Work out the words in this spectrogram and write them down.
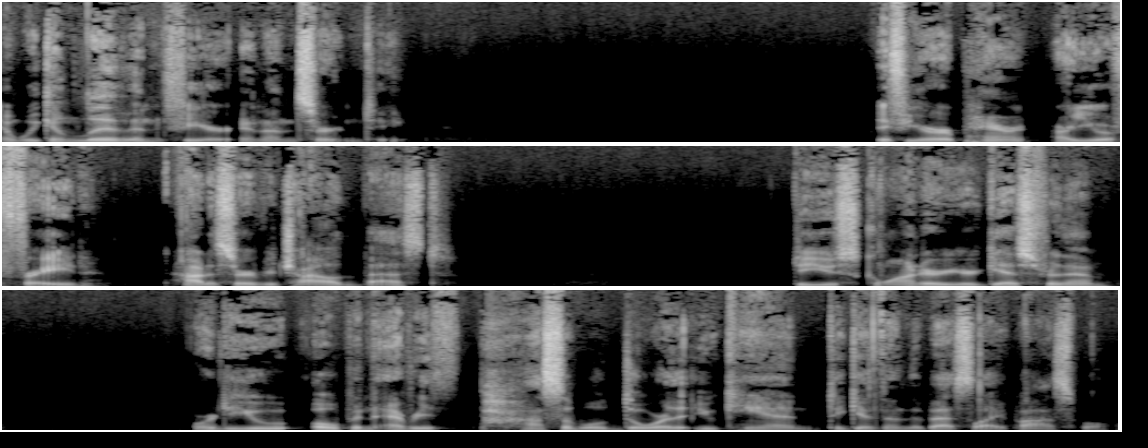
and we can live in fear and uncertainty. If you're a parent, are you afraid how to serve your child best? Do you squander your gifts for them? Or do you open every possible door that you can to give them the best life possible?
